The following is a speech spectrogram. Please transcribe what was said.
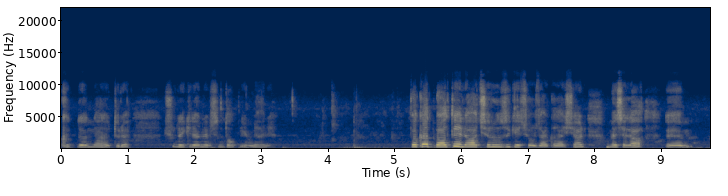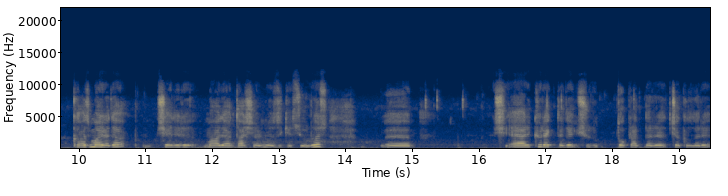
kıtlığından ötürü şuradakilerin hepsini toplayayım yani. Fakat balta ile ağaçları hızlı kesiyoruz arkadaşlar. Mesela e, kazmayla da şeyleri maden taşlarını hızlı kesiyoruz. E, eğer kürekte de şu toprakları, çakılları,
